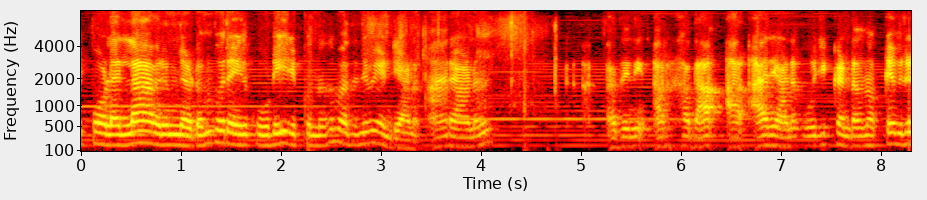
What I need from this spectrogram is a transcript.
ഇപ്പോൾ എല്ലാവരും നെടുമ്പുരയിൽ കൂടിയിരിക്കുന്നതും അതിനു വേണ്ടിയാണ്. ആരാണ്? അതിന് അർഹത ആരെയാണ് പൂജിക്കേണ്ടതെന്നൊക്കെ ഇവർ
